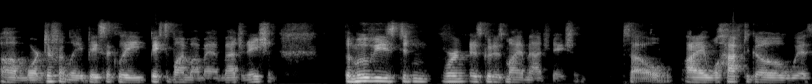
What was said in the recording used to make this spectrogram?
um, more differently, basically based upon my, my imagination the movies didn't weren't as good as my imagination. So I will have to go with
